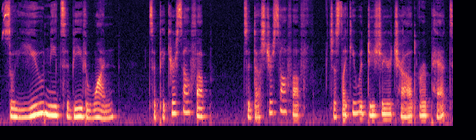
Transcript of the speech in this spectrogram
So you need to be the one to pick yourself up, to dust yourself off, just like you would do to your child or a pet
